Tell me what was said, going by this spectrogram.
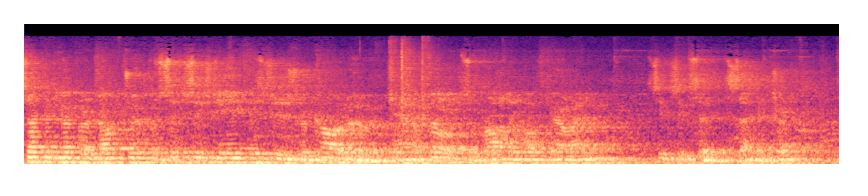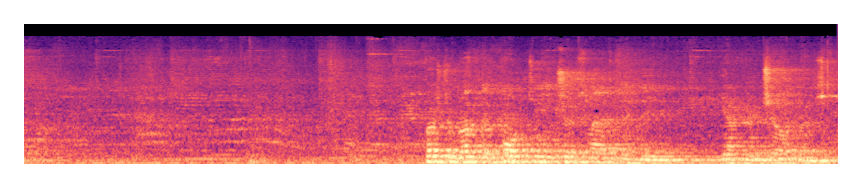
Second younger adult trip for six sixty-eight, this is Ricardo Jana Phillips of Raleigh, North Carolina, 667 second trip. First of roughly fourteen trips left in the younger children's.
